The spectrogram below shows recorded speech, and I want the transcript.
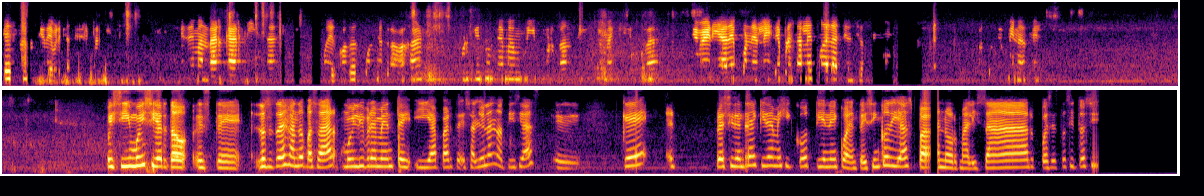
Eso es lo que debería hacer el presidente. Es de mandar cartitas o de cosas, ponte a trabajar, porque es un tema muy importante y un tema que debería de ponerle, de prestarle toda la atención. ¿Qué opinas, Mel? Pues sí, muy cierto. Este, los está dejando pasar muy libremente y aparte salió en las noticias eh, que presidente de aquí de México tiene 45 días para normalizar pues esta situación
